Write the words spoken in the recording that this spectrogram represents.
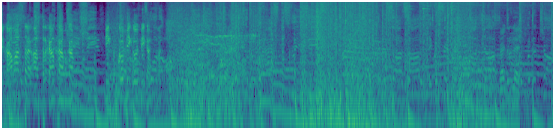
Adică deci cam astra, astra, cam, cam, cam. Pic, go pic, go pic, astra. Deci, deci.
